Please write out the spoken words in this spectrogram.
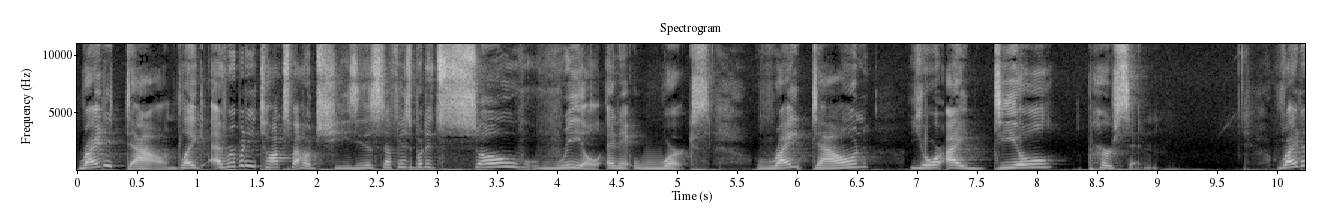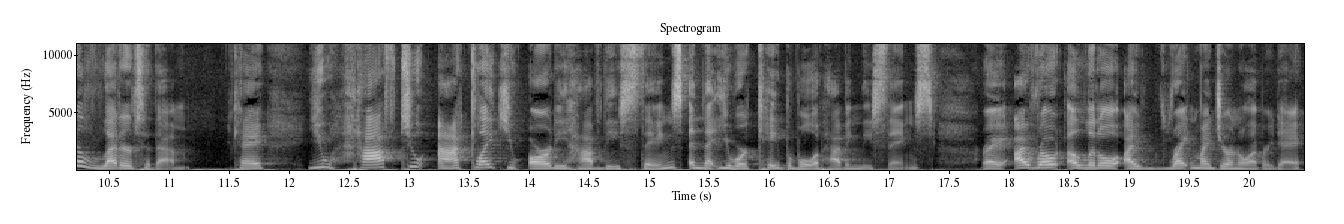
Write it down. Like everybody talks about how cheesy this stuff is, but it's so real and it works. Write down your ideal person. Write a letter to them, okay? You have to act like you already have these things and that you are capable of having these things, right? I wrote a little, I write in my journal every day.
